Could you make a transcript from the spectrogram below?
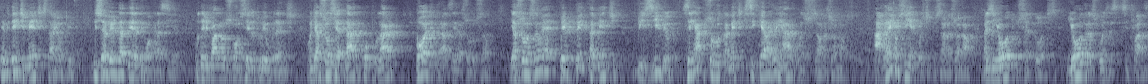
Evidentemente que está em ouvir. Isso é verdadeira democracia. Quando ele fala nos conselhos do Rio Grande, onde a sociedade popular pode trazer a solução. E a solução é perfeitamente visível, sem absolutamente que sequer arranhar a Constituição Nacional. Arranham sim a Constituição Nacional, mas em outros setores, em outras coisas que se fazem,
